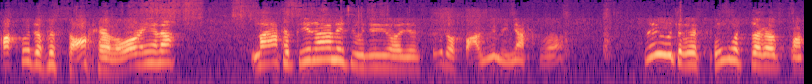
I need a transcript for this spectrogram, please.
他或者是伤害老人了，那他必然的就就要要受到法律的严惩。只有这个通过这个方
